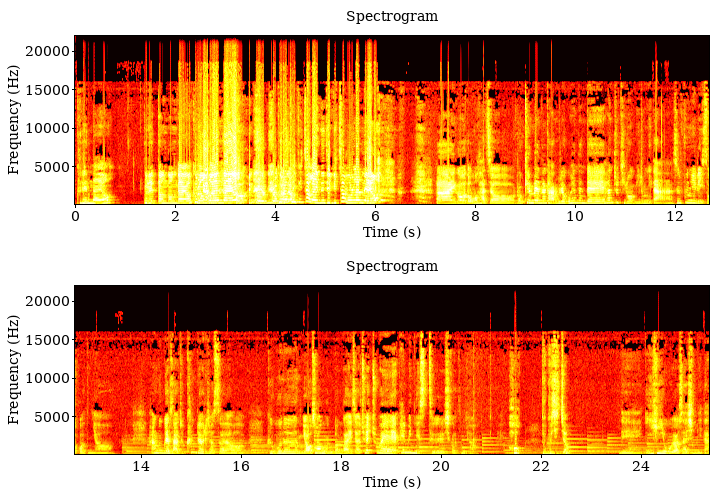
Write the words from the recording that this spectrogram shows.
그랬나요? 그랬던 건가요? 그런 거였나요? 그런, 그런 그런. 피처가 있는지 미처 몰랐네요. 아, 이거 넘어가죠. 로켓맨을 다루려고 했는데 한 주 뒤로 미룹니다. 슬픈 일이 있었거든요. 한국에서 아주 큰 별이 졌어요. 그분은 여성 운동가이자 최초의 페미니스트시거든요. 헉, 누구시죠? 네, 이희호 여사십니다.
